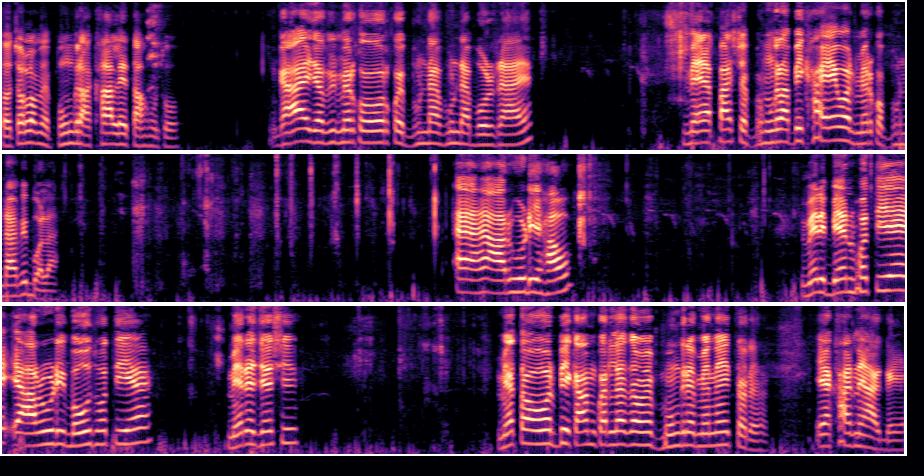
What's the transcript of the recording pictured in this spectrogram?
तो चलो, मैं भूंगरा खा लेता हूँ तो। गाय अभी मेरे को और कोई भूडा भूडा बोल रहा है। मेरे पास से भूंगरा भी खाए और मेरे को भुंडा भी बोला। है आरूड़ी हाउ मेरी बहन होती है ये आरूड़ी बहुत होती है मेरे जैसी। मैं तो और भी काम कर लेता हूँ भूंगरे में नहीं तो रहे ये खाने आ गए।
